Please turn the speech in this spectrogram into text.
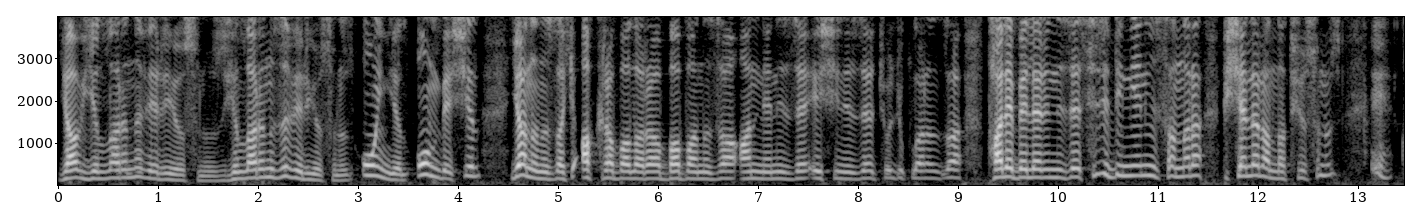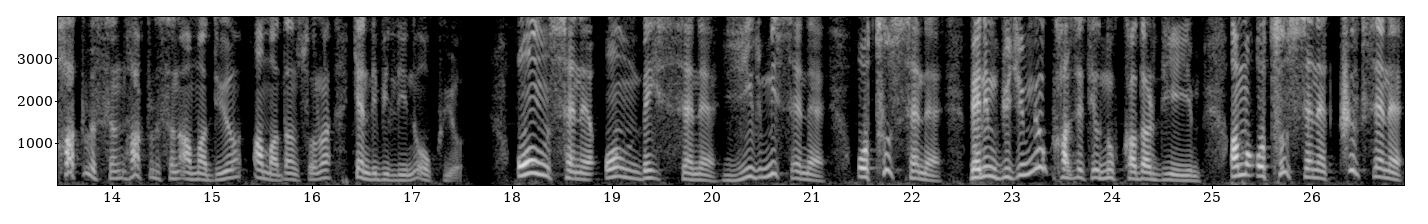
Ya yıllarını veriyorsunuz, yıllarınızı veriyorsunuz. 10 yıl, 15 yıl yanınızdaki akrabalara, babanıza, annenize, eşinize, çocuklarınıza, talebelerinize, sizi dinleyen insanlara bir şeyler anlatıyorsunuz. E, haklısın, haklısın ama diyor. Amadan sonra kendi bildiğini okuyor. 10 sene 15 sene 20 sene 30 sene benim gücüm yok Hazreti Nuh kadar diyeyim ama 30 sene 40 sene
